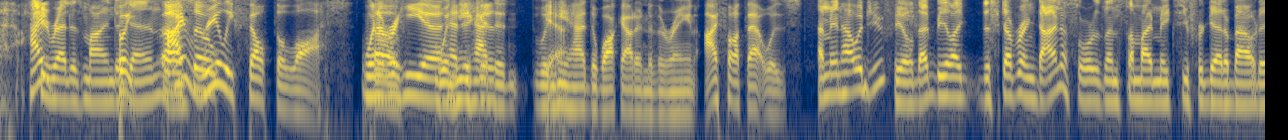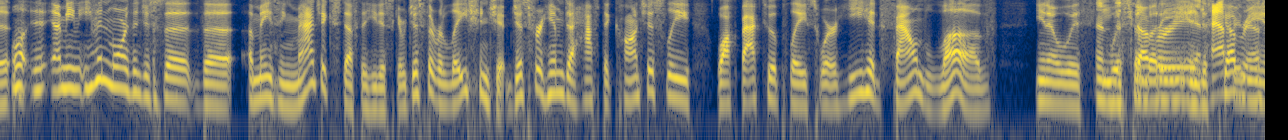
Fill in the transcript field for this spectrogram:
I, She read his mind But, again. uh, I so- really felt the loss Whenever of he, uh, when had he to had his- to when he had to walk out into the rain. I thought that was I mean, how would you feel? That'd be like discovering dinosaurs, then somebody makes you forget about it. Well, I- I mean, even more than just the the amazing magic stuff that he discovered, just the relationship, just for him to have to consciously walk back to a place where he had found love, you know, with And with somebody discovery and and discovery happiness.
